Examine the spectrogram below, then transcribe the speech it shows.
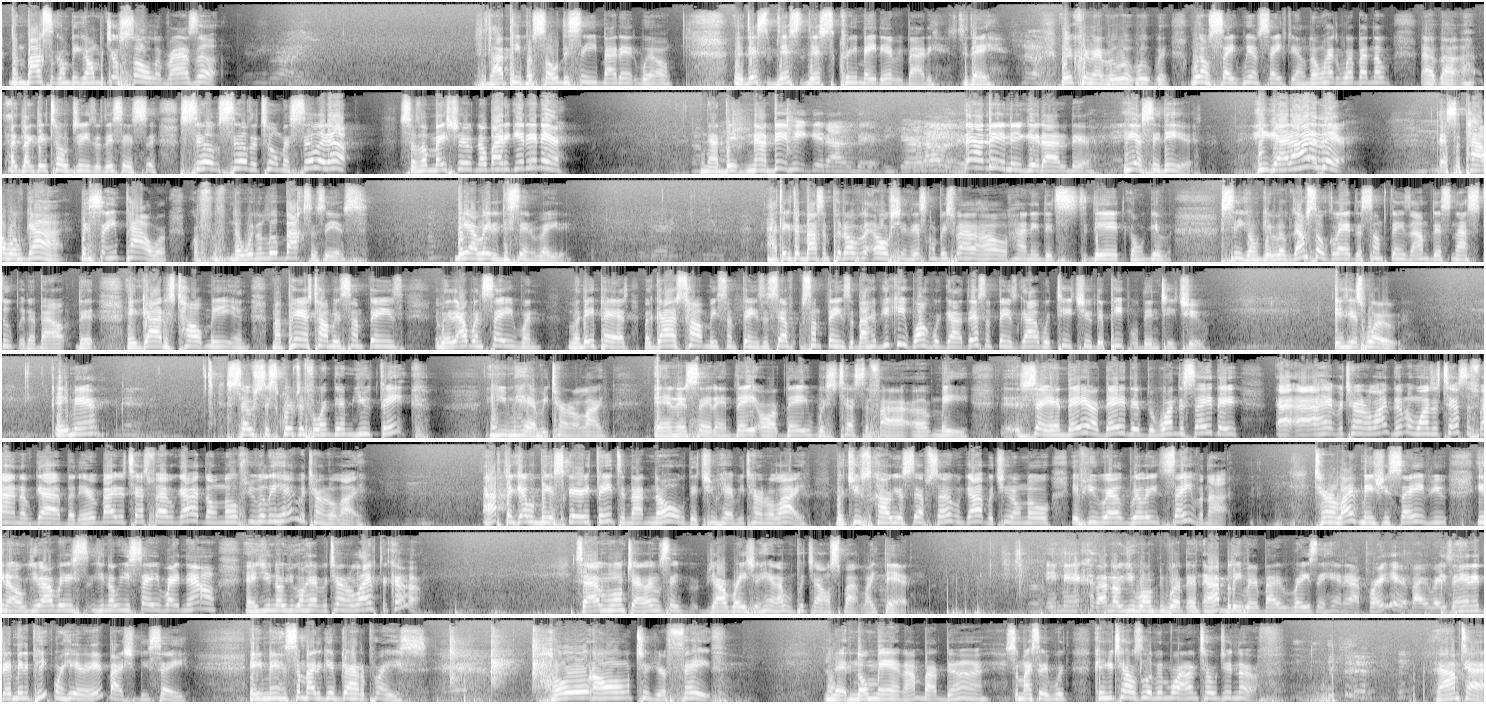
Them boxes gonna be gone, but your soul will rise up. A lot of people so deceived by that. Well, this this this cremate everybody today. We're cremate. We, we, we, we don't say we don't safety. I don't have to worry about no. Uh, uh, like they told Jesus, they said seal seal the tomb and seal it up, so don't make sure nobody get in there. Now did now did he get out of there? He got out of there. Now didn't he get out of there? Yes, he did. He got out of there. That's the power of God. That same power. Know what the little boxes is. They already disintegrated. I think the box and put over the ocean. It's gonna be oh honey, this dead gonna give sea gonna give up. I'm so glad that some things I'm just not stupid about that and God has taught me and my parents taught me some things but I wouldn't say when when they passed, but God's taught me some things and some things about him. You keep walking with God, there's some things God would teach you that people didn't teach you in his word. Amen. Amen. Search the scripture for in them you think you may have eternal life. And it said, and they are they which testify of me. Saying they are they, the, the one to say they I, I, have eternal life. They're the ones that testifying of God. But everybody that testifies of God don't know if you really have eternal life. I think that would be a scary thing to not know that you have eternal life. But you call yourself serving God, but you don't know if you really save or not. Eternal life means you save. You you know you already you know you save right now, and you know you're gonna have eternal life to come. So I want y'all. I don't say y'all raise your hand. I will put y'all on spot like that. Amen. Because I know you won't do what, and I believe everybody raise their hand. And I pray everybody raise their hand. Ain't that many people here. Everybody should be saved. Amen. Somebody give God a praise. Hold on to your faith. Let no man. I'm about done. Somebody said, well, "Can you tell us a little bit more?" I haven't told you enough. I'm tired.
